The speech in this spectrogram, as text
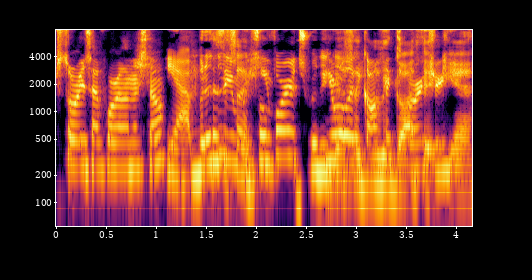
stories have horror elements, no? yeah, but it's you- so far it's really you good. were It's like really gothic poetry. Yeah.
